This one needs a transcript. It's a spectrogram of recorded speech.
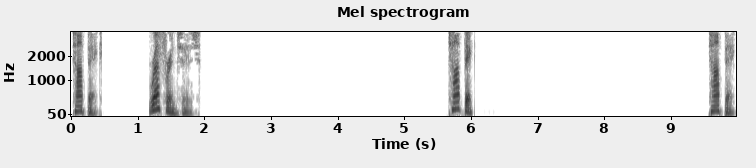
Topic References Topic. Topic.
